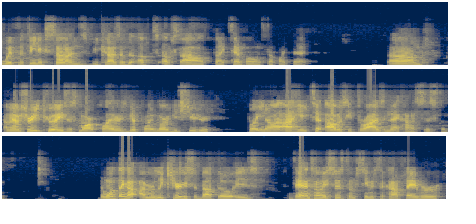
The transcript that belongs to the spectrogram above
with the Phoenix Suns because of the up up style like tempo and stuff like that. Um, I mean, I'm sure he could. He's a smart player. He's a good point guard, good shooter. But you know, I, he t- obviously thrives in that kind of system. The one thing I, am really curious about though is Dan D'Antoni's system seems to kind of favor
